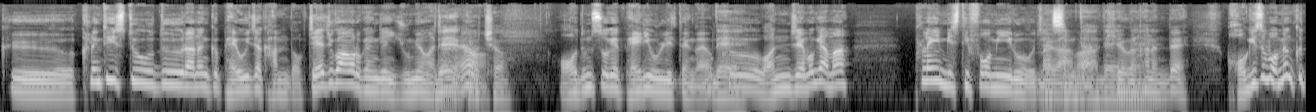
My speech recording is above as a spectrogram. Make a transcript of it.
그 클린트 이스트우드라는 그 배우이자 감독 재즈 광으로 굉장히 네, 유명하잖아요. 네 그렇죠. 어둠 속에 벨이 울릴 때인가요? 네. 그 원 제목이 아마 Play Misty for Me로 제가 맞습니다. 아마 네, 기억을 네. 하는데 거기서 보면 그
